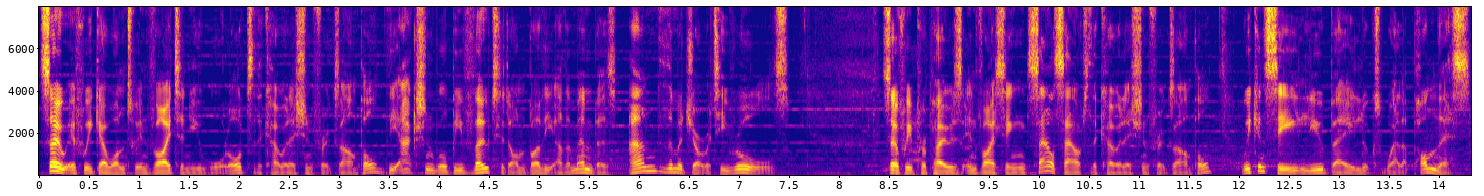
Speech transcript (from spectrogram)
So if we go on to invite a new warlord to the coalition, for example, the action will be voted on by the other members, and the majority rules. So if we propose inviting Cao Cao to the coalition, for example, we can see Liu Bei looks well upon this.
